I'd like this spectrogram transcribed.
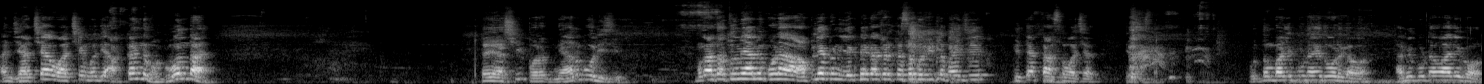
आणि ज्याच्या वाचेमध्ये अखंड भगवंत आहे तर अशी परज्ञान बोलीची. मग आता तुम्ही आम्ही कोणा आपल्याकडून एकमेकाकडे कसं बघितलं पाहिजे? की त्या कासवाच्या उत्तम बाली कुठं आहेत वडगावात आम्ही कुठं वाले गाव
